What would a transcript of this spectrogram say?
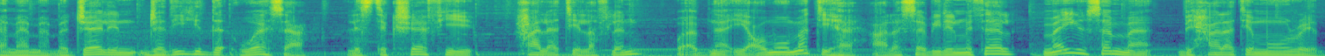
أمام مجال جديد واسع لاستكشاف حالات لافلن وأبناء عمومتها. على سبيل المثال ما يسمى بحالة موريد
